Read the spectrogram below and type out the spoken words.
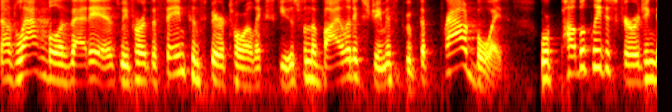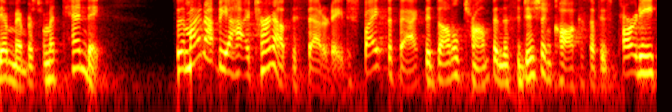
Now, as laughable as that is, we've heard the same conspiratorial excuse from the violent extremist group, the Proud Boys, who are publicly discouraging their members from attending. So there might not be a high turnout this Saturday, despite the fact that Donald Trump and the sedition caucus of his party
